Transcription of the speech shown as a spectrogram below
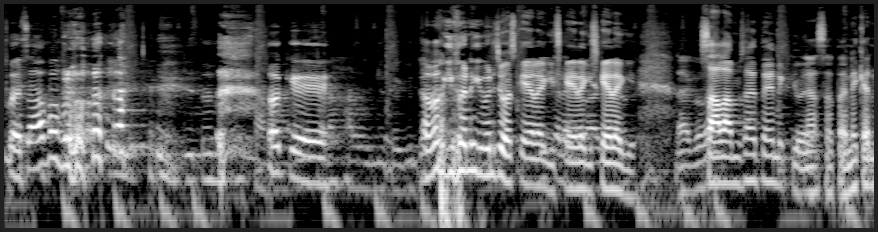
Bahasa apa bro? Oke. hal gitu gitu Apa gimana gimana coba sekali lagi sekali lagi sekali lagi. Nah, gua Salam satanik Nah, gimana? satanik kan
